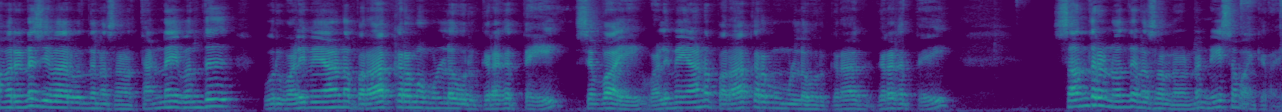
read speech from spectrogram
அவர் என்ன செய்வார் வந்து என்ன சொன்னார் தன்னை வந்து ஒரு வலிமையான பராக்கிரமம் உள்ள ஒரு கிரகத்தை செவ்வாயை வலிமையான பராக்கிரமம் உள்ள ஒரு கிரக கிரகத்தை சந்திரன் வந்து என்ன சொல்கிறான்னா நீசமாக்கிறான்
